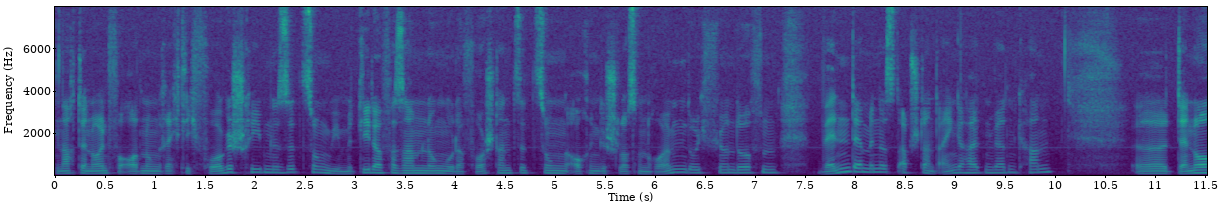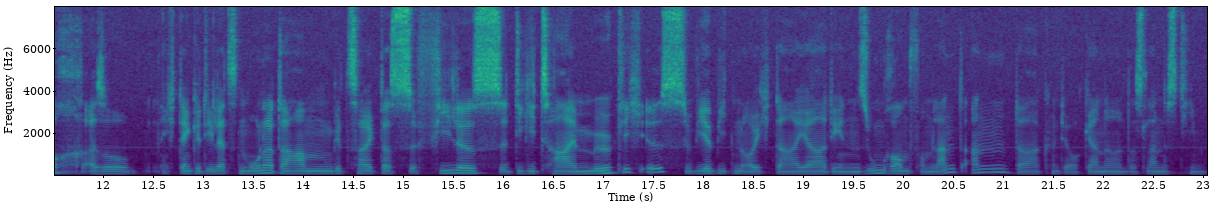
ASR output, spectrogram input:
nach der neuen Verordnung rechtlich vorgeschriebene Sitzungen wie Mitgliederversammlungen oder Vorstandssitzungen auch in geschlossenen Räumen durchführen dürfen, wenn der Mindestabstand eingehalten werden kann. Äh, dennoch, also ich denke, die letzten Monate haben gezeigt, dass vieles digital möglich ist. Wir bieten euch da ja den Zoom-Raum vom Land an. Da könnt ihr auch gerne das Landesteam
